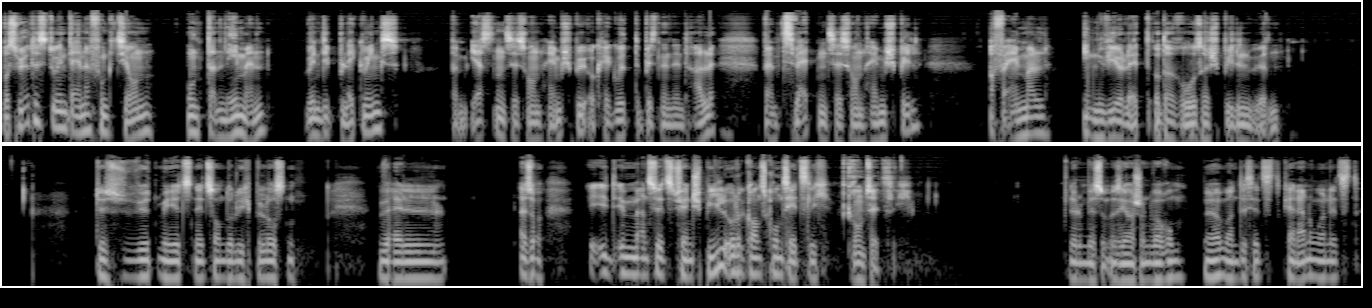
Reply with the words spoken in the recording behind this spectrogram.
was würdest du in deiner Funktion unternehmen, wenn die Blackwings beim ersten Saisonheimspiel, okay gut, du bist nicht in der Halle, beim zweiten Saisonheimspiel auf einmal in Violett oder Rosa spielen würden? Das würde mich jetzt nicht sonderlich belasten, weil, also Meinst du jetzt für ein Spiel oder ganz grundsätzlich? Grundsätzlich. Ja, dann müssen wir sich ja schon, warum. Ja, wann das jetzt, keine Ahnung, wann jetzt.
